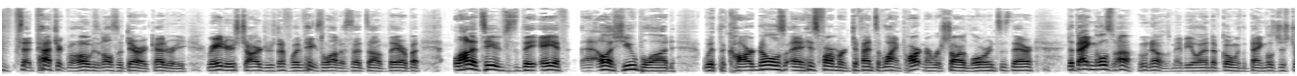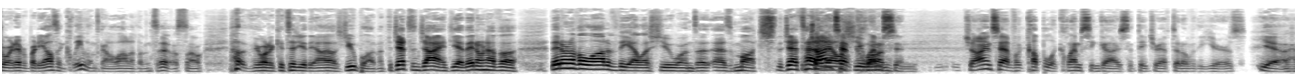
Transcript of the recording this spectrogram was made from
said Patrick Mahomes and also Derrick Henry. Raiders Chargers definitely makes a lot of sense out there, but a lot of teams the AF LSU blood with the Cardinals and his former defensive line partner Rashard Lawrence is there. The Bengals, oh, who knows? Maybe he'll end up going with the Bengals, just join everybody else. And Cleveland's got a lot of them too. So if you want to continue the LSU blood, but the Jets and Giants, yeah, they don't have a they don't have a lot of the LSU ones as, as much. The Jets had Giants LSU one. Giants have a couple of Clemson guys that they drafted over the years. Yeah.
